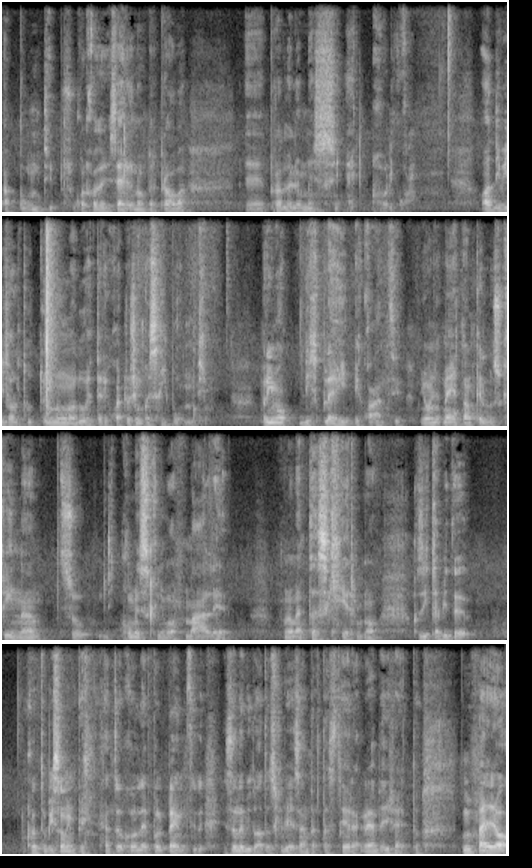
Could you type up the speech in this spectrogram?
appunti su qualcosa di serio, non per prova, eh, però dove li ho messi? Eccoli qua. Ho diviso il tutto in 1, 2, 3, 4, 5, 6 punti. Primo display e qua, anzi, mi metto anche lo screen su di come scrivo male, lo metto a schermo, così capite quanto mi sono impegnato con l'Apple Pencil, essendo abituato a scrivere sempre a tastiera, grande difetto, imparerò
